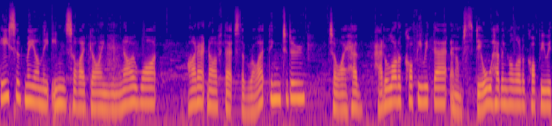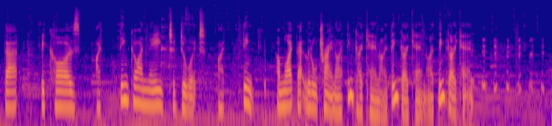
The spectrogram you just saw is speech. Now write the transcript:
piece of me on the inside going, you know what? I don't know if that's the right thing to do. So I have had a lot of coffee with that, and I'm still having a lot of coffee with that because I think I need to do it. I think I'm like that little train. I think I can, I think I can, I think I can.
